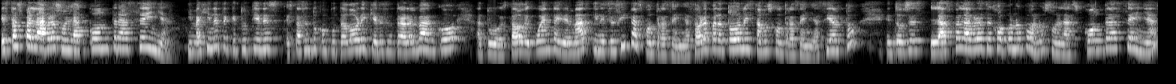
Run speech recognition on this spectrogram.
Estas palabras son la contraseña. Imagínate que tú tienes, estás en tu computadora y quieres entrar al banco, a tu estado de cuenta y demás, y necesitas contraseñas. Ahora para todo necesitamos contraseñas, ¿cierto? Entonces, las palabras de Hoponopono son las contraseñas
